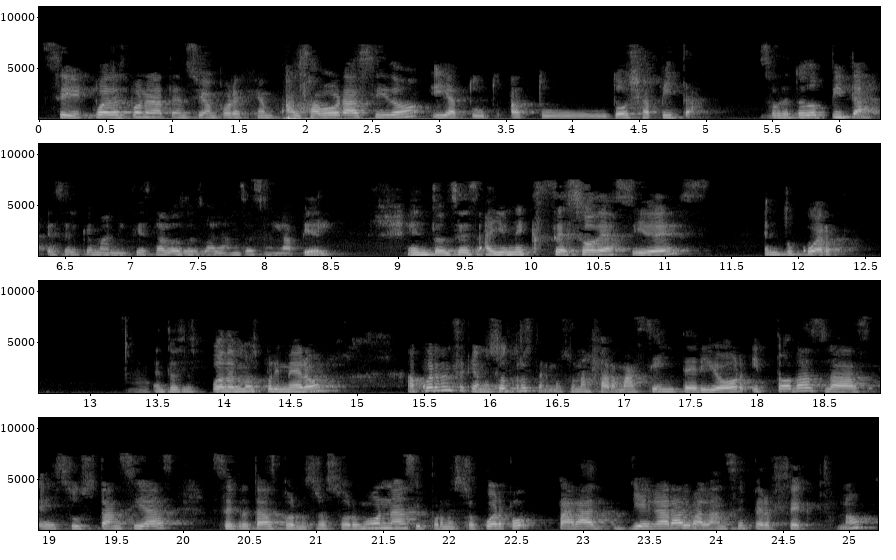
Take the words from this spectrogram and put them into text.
sí, puedes poner atención, por ejemplo, al sabor ácido y a tu, a tu dosha pita. Sobre todo pita es el que manifiesta los desbalances en la piel. Entonces hay un exceso de acidez en tu cuerpo. Entonces podemos primero Acuérdense que nosotros tenemos una farmacia interior y todas las eh, sustancias secretadas por nuestras hormonas y por nuestro cuerpo para llegar al balance perfecto, ¿no?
